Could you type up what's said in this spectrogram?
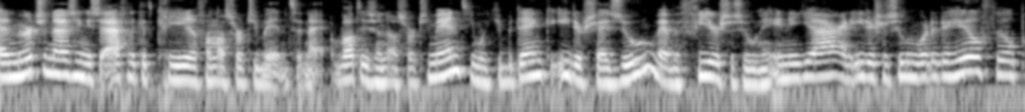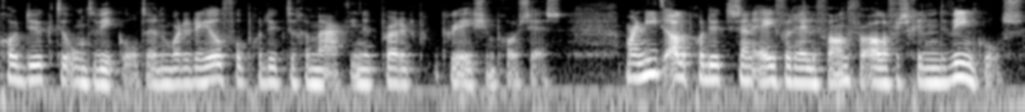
En merchandising is eigenlijk het creëren van assortimenten. Nou wat is een assortiment? Je moet je bedenken, ieder seizoen, we hebben vier seizoenen in een jaar. En ieder seizoen worden er heel veel producten ontwikkeld. En worden er heel veel producten gemaakt in het product creation proces. Maar niet alle producten zijn even relevant voor alle verschillende winkels.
